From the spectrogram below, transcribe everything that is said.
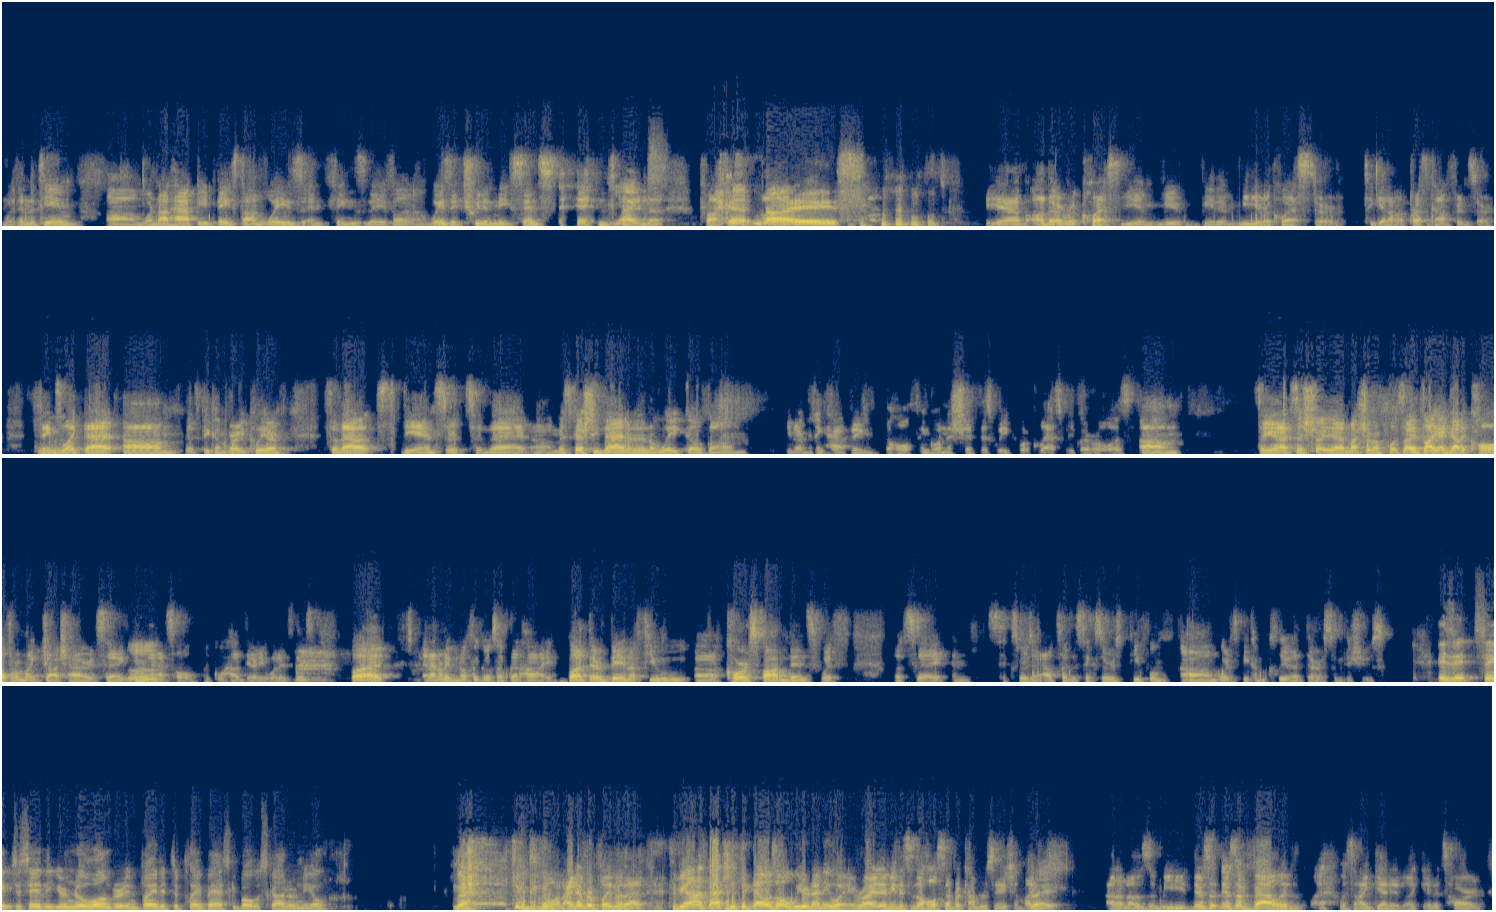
within the team, um, were not happy based on ways and things they've, uh, ways they've treated me since in, the- in the process. Nice. yeah, of other requests via, via either media requests or to get on a press conference or things Mhm. like that. Um, that's become very clear. So that's the answer to that, um, especially that, and in the wake of um, you know everything happening, the whole thing going to shit this week or last week, whatever it was. Um, so yeah, that's a show. Yeah, I'm not sure if I'm close. So it's like I got a call from like Josh Harris saying you're Mhm. an asshole. Like, well, how dare you? What is this? But and I don't even know if it goes up that high. But there have been a few uh, correspondence with, let's say, and Sixers and outside the Sixers people, um, where it's become clear that there are some issues. Is it safe to say that you're no longer invited to play basketball with Scott O'Neill? That's a good one. I never played with that. To be honest, I actually think that was all weird anyway, right? I mean, this is a whole separate conversation. Like, right. I don't know. There's a media. There's a there's a valid. Listen, I get it. Like, and it's hard.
